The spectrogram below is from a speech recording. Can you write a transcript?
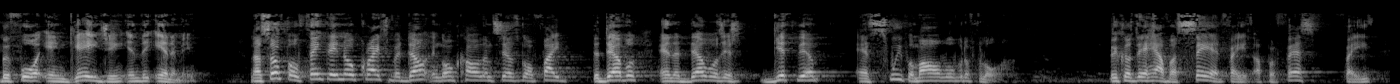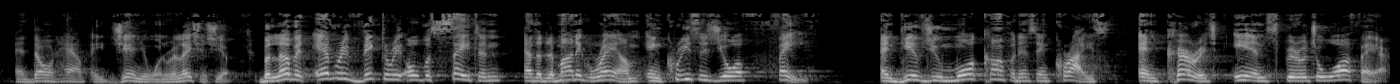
before engaging in the enemy. Now some folks think they know Christ but don't and gonna call themselves gonna fight the devil and the devil just get them and sweep them all over the floor because they have a said faith, a professed faith, and don't have a genuine relationship. Beloved, every victory over Satan and the demonic realm increases your faith and gives you more confidence in Christ and courage in spiritual warfare.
